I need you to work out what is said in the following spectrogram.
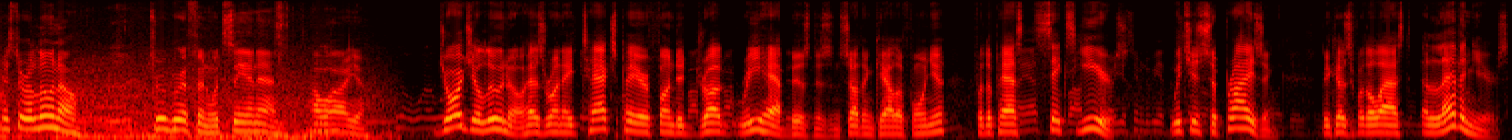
Mr. Aluno, Drew Griffin with CNN. How are you? George Aluno has run a taxpayer funded drug rehab business in Southern California for the past six years, which is surprising because for the last 11 years,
